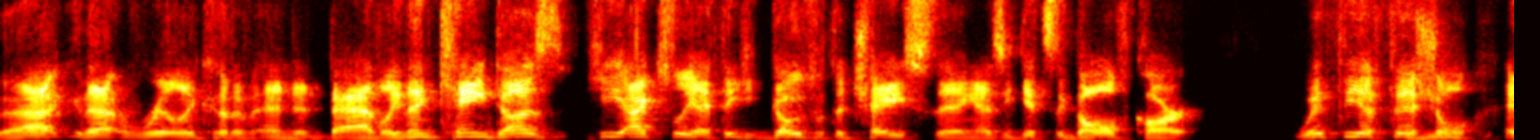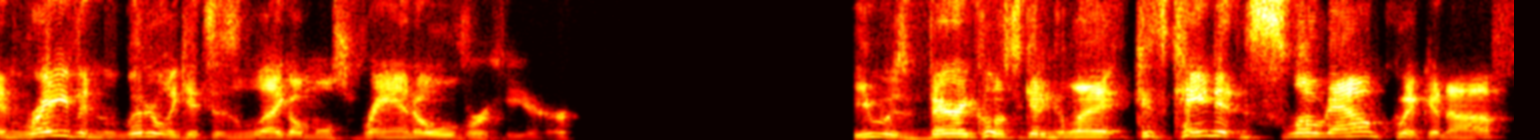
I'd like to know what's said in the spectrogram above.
That that really could have ended badly. And then Kane does. He actually, I think, he goes with the chase thing as he gets the golf cart with the official, mm-hmm. and Raven literally gets his leg almost ran over here. He was very close to getting leg because Kane didn't slow down quick enough,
